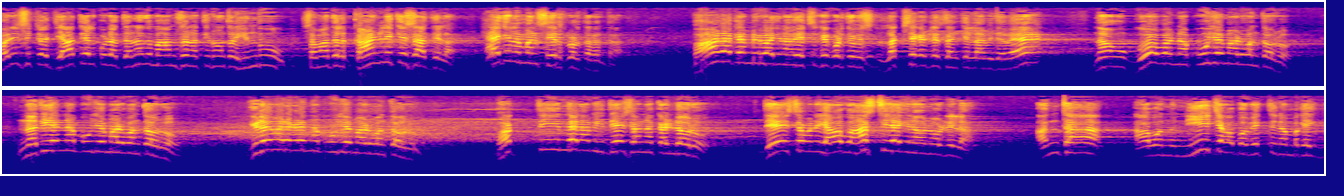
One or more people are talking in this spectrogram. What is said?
ಪರಿಶಿಷ್ಟ ಜಾತಿಯಲ್ಲಿ ಕೂಡ ದನದ ಮಾಂಸನ ತಿನ್ನುವಂತ ಹಿಂದೂ ಸಮಾಜದಲ್ಲಿ ಕಾಣ್ಲಿಕ್ಕೆ ಸಾಧ್ಯ ಇಲ್ಲ. ಹೇಗೆ ನಮ್ಮನ್ನು ಸೇರಿಸ್ಕೊಳ್ತಾರಂತ? ಬಹಳ ಗಂಭೀರವಾಗಿ ನಾವು ಎಚ್ಚರಿಕೆ ಕೊಡ್ತೇವೆ. ಲಕ್ಷಗಟ್ಟಲೆ ಸಂಖ್ಯೆ ನಾವಿದ್ದೇವೆ. ನಾವು ಗೋವನ್ನ ಪೂಜೆ ಮಾಡುವಂತವ್ರು ನದಿಯನ್ನ ಪೂಜೆ ಮಾಡುವಂತವ್ರು ಗಿಡ ಮರಗಳನ್ನ ಪೂಜೆ ಮಾಡುವಂತವ್ರು ಭಕ್ತಿಯಿಂದ ನಾವು ಈ ದೇಶವನ್ನ ಕಂಡವರು. ದೇಶವನ್ನು ಯಾವ ಆಸ್ತಿಯಾಗಿ ನಾವು ನೋಡಲಿಲ್ಲ. ಅಂತ ಆ ಒಂದು ನೀಚ ಒಬ್ಬ ವ್ಯಕ್ತಿ ನಮ್ಮ ಬಗ್ಗೆ ಹೀಗೆ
